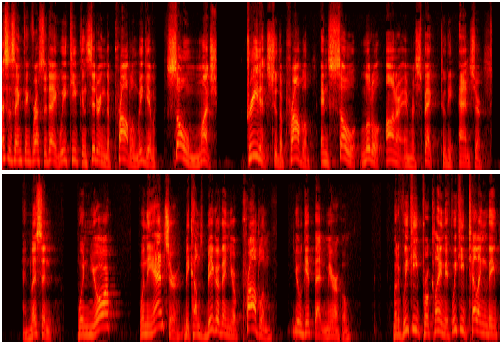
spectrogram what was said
That's the same thing for us today. We keep considering the problem. We give so much credence to the problem and so little honor and respect to the answer. And listen, when your when the answer becomes bigger than your problem, you'll get that miracle. But if we keep proclaiming, if we keep telling the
